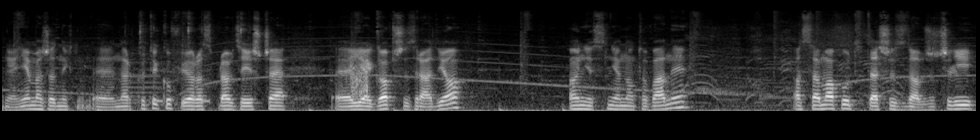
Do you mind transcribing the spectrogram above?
Nie, nie ma żadnych e, narkotyków i oraz sprawdzę jeszcze e, jego przez radio. On jest nienotowany. A samochód też jest dobrze, czyli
